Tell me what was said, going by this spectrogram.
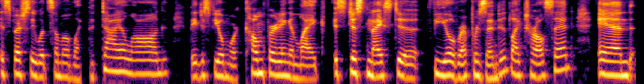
especially with some of like the dialogue they just feel more comforting and like it's just nice to feel represented like charles said and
